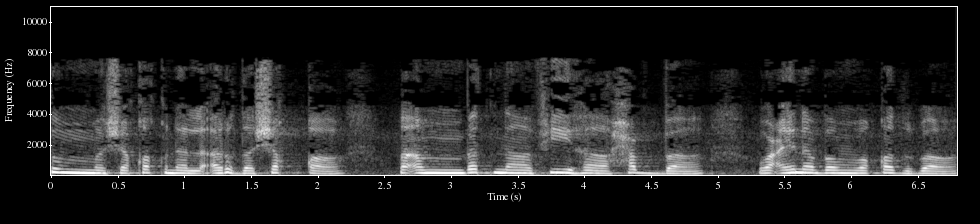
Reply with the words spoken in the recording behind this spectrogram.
ثم شققنا الارض شقا فانبتنا فيها حبا وعنبا وقضبا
